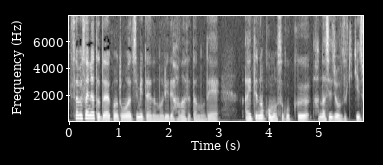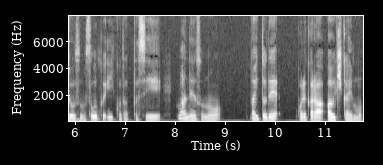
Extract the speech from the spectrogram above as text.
久々に会った大学の友達みたいなノリで話せたので相手の子もすごく話し上手聞き上手のすごくいい子だったしまあねそのバイトでこれから会う機会も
